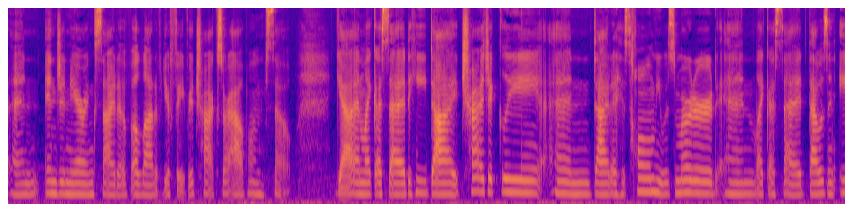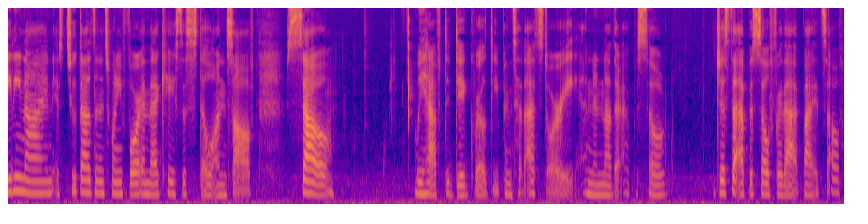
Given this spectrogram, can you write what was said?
and engineering side of a lot of your favorite tracks or albums. So yeah and like i said he died tragically and died at his home. He was murdered. And like i said that was in 89 it's 2024 and that case is still unsolved. So we have to dig real deep into that story in another episode. Just the episode for that by itself.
